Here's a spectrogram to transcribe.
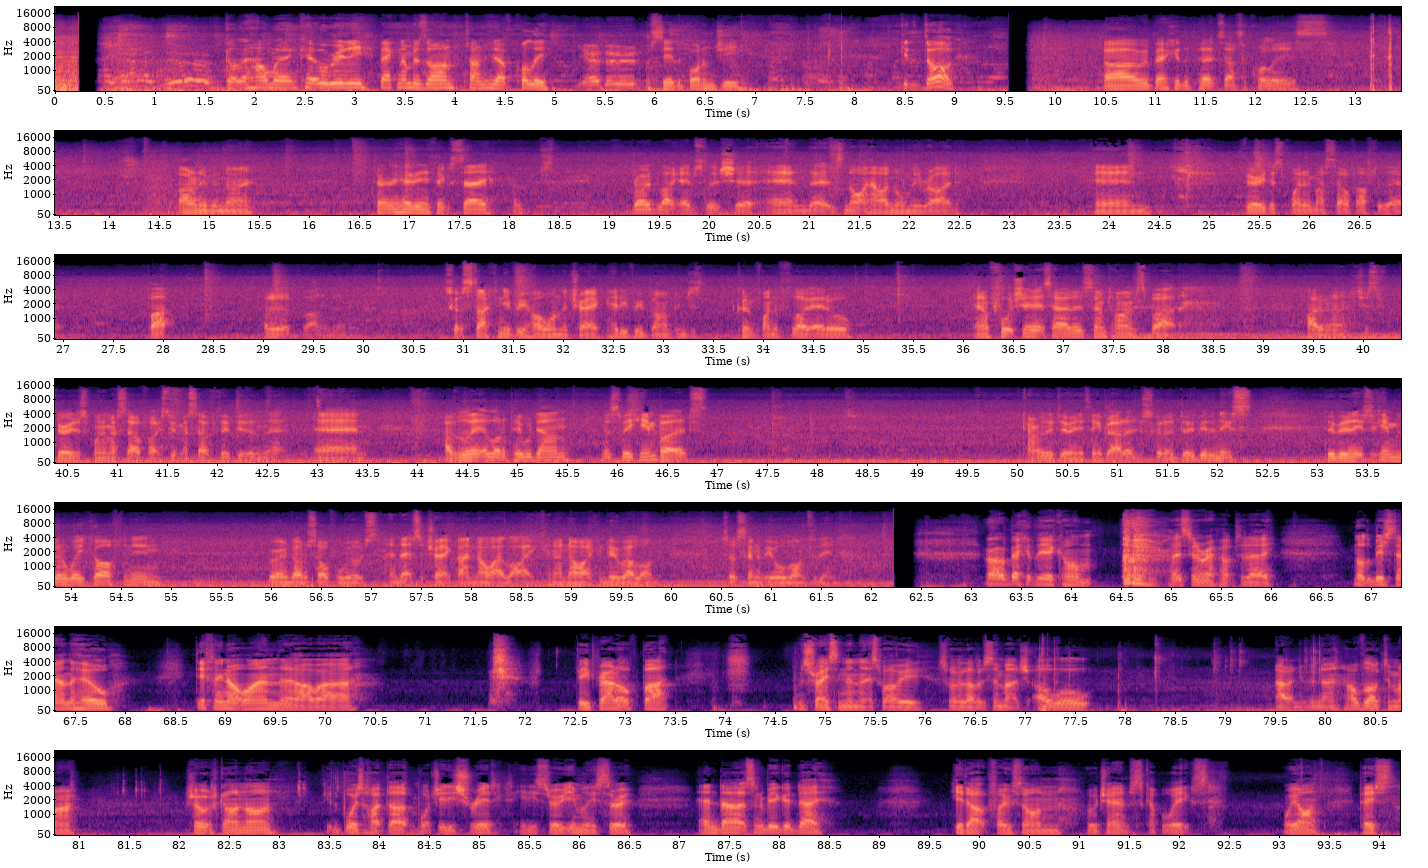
Got the helmet and kit all ready, back numbers on, time to hit up quali. Yeah, dude. I'll see you at the bottom, G. Get the dog. Uh, we're back at the pits after qualies. I don't even know. Don't really have anything to say. I rode like absolute shit and that is not how I normally ride. And very disappointed in myself after that. But I don't, I don't know. Just got stuck in every hole on the track, hit every bump and just couldn't find a flow at all. And unfortunately that's how it is sometimes, but I don't know, just very disappointed in myself. I expect myself to do better than that. And I've let a lot of people down this weekend, but can't really do anything about it. Just gotta do better next do better next weekend. We've got a week off and then we're in Val di Sole for Worlds. And that's a track I know I like and I know I can do well on. So it's gonna be all on for then. Right, we're back at the aircom. That's gonna wrap up today. Not the best down the hill. Definitely not one that I'll uh, be proud of, but I'm just racing and that's why we that's why we love it so much. I will I don't even know. I'll vlog tomorrow. Show what's going on. Get the boys hyped up, watch Eddie shred. Eddie's through, Emily's through. And uh, it's gonna be a good day. Head up, focus on World Champs, couple weeks. We on. Peace.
